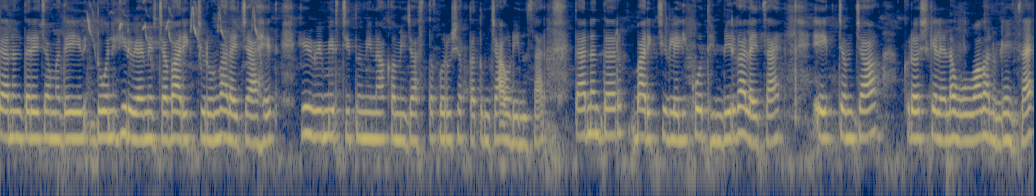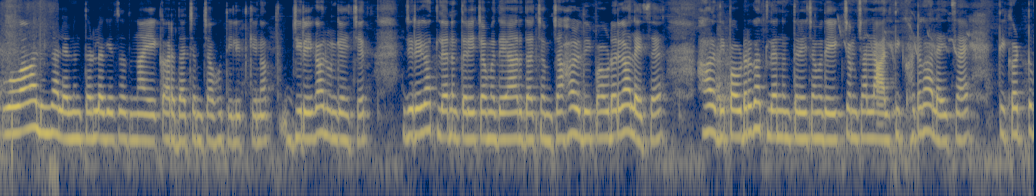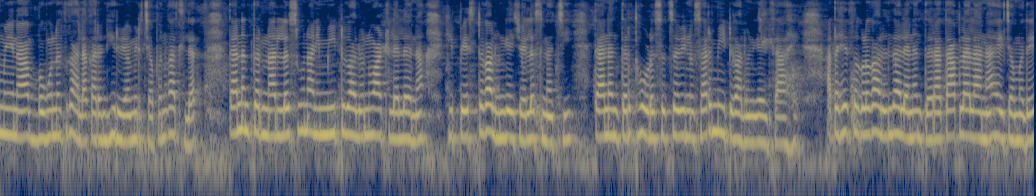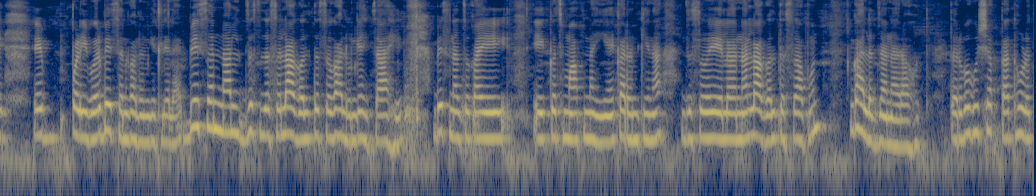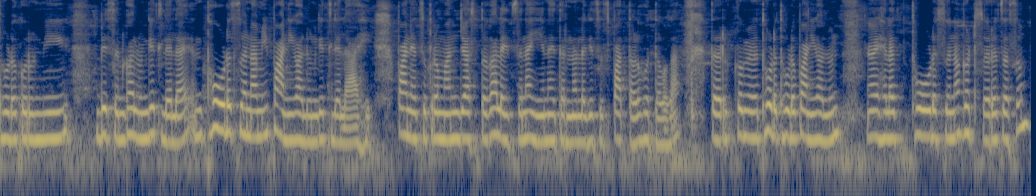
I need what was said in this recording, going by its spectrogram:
त्यानंतर याच्यामध्ये दोन हिरव्या मिरच्या बारीक चिरून घालायच्या आहेत. हिरवी मिरची तुम्ही ना कमी जास्त करू शकता तुमच्या आवडीनुसार. त्यानंतर बारीक चिरलेली कोथिंबीर घालायचा आहे. एक चमचा क्रश केलेला ओवा घालून घ्यायचा आहे. ओवा घालून झाल्यानंतर लगेचच ना एक अर्धा चमचा होतील इतके ना जिरे घालून घ्यायचे जिरे घातल्यानंतर याच्यामध्ये अर्धा चमचा हळदी पावडर घालायचं आहे. हळदी पावडर घातल्यानंतर याच्यामध्ये एक चमचा लाल तिखट घालायचा आहे. तिखट तुम्ही ना बघूनच घाला कारण हिरव्या मिरच्या पण घातल्यात. त्यानंतर ना लसूण आणि मीठ घालून वाटलेलं ना ही पेस्ट घालून घ्यायची आहे लसणाची. त्यानंतर थोडंसं चवीनुसार मीठ घालून घ्यायचं आहे. आता हे सगळं घालून झाल्यानंतर आता आपल्याला ना ह्याच्यामध्ये हे पळीवर बेसन घालून घेतलेलं आहे. बेसन ना जसं जसं लागल तसं घालून घ्यायचं आहे. बेसनाचं काय एकच माप नाही आहे कारण की ना जसं याला ना लागल तसं आपण घालत जाणार आहोत. तर बघू शकता थोडं थोडं करून मी बेसन घालून घेतलेलं आहे आणि थोडंसं ना मी पाणी घालून घेतलेलं आहे. पाण्याचं प्रमाण जास्त घालायचं नाही आहे नाहीतर ना लगेचच पातळ होतं बघा. तर कमी थोडं थोडं पाणी घालून ह्याला थोडंसं ना घटसरच असं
